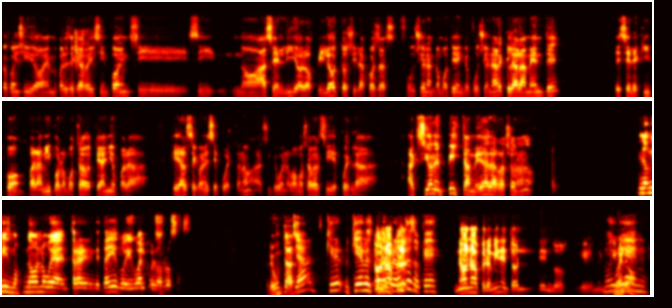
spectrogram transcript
Yo coincido, ¿eh? me parece que a Racing Point, si, si no hacen lío los pilotos y las cosas funcionan como tienen que funcionar, claramente es el equipo, para mí, por lo mostrado este año, para quedarse con ese puesto, ¿no? Así que bueno, vamos a ver si después la acción en pista me da la razón o no. Lo mismo, no, no voy a entrar en detalles, voy igual con los rosas. ¿Preguntas? ¿Ya? ¿Quieres responder preguntas o qué? No, no, pero miren todo tengo. Muy bien.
